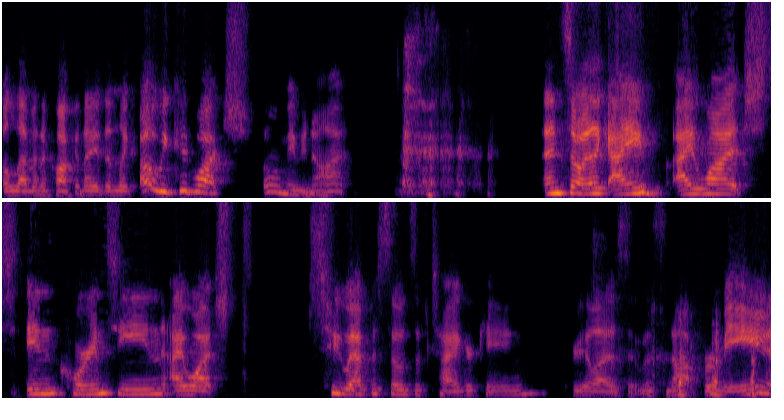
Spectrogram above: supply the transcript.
eleven o'clock at night. I'm like, oh, we could watch. Oh, maybe not. and so like I I watched in quarantine. I watched two episodes of Tiger King. Realized it was not for me,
